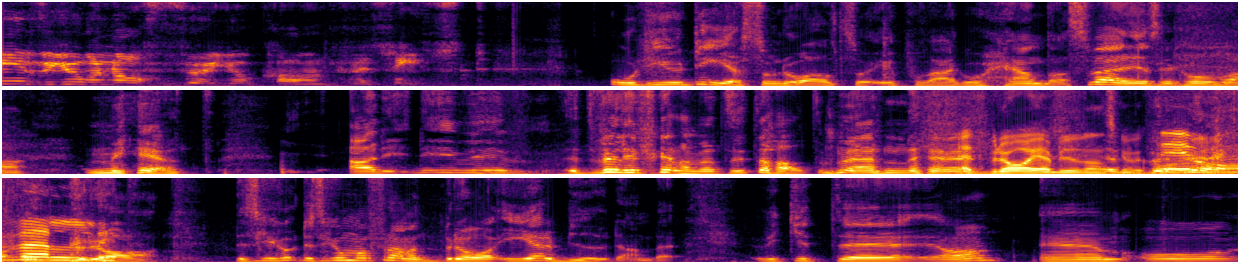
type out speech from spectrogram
give you an offer you can't resist. Och det är ju det som då alltså är på väg att hända. Sverige ska komma med ett, ja, det, det är ett väldigt felanvänt citat men eh, Ett bra erbjudande ska vi komma Det är med. väldigt- bra. Det ska, det ska komma fram ett bra erbjudande. Vilket, eh, ja, ehm, och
